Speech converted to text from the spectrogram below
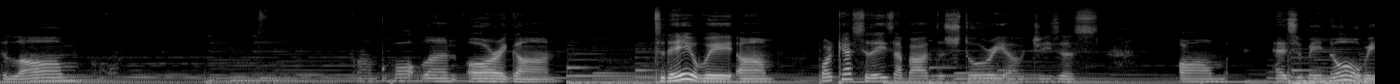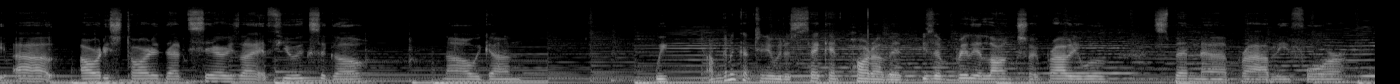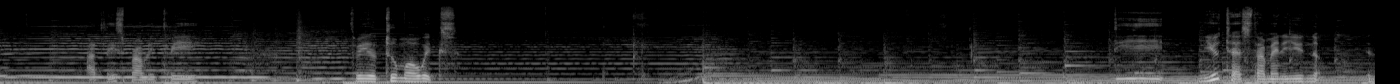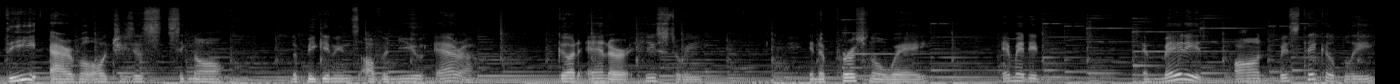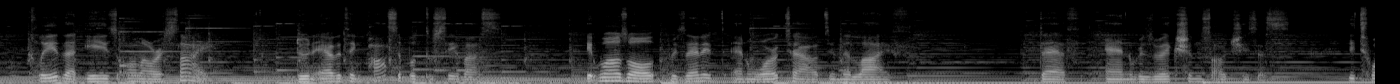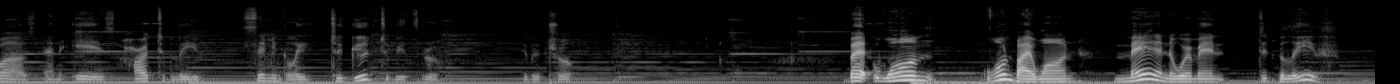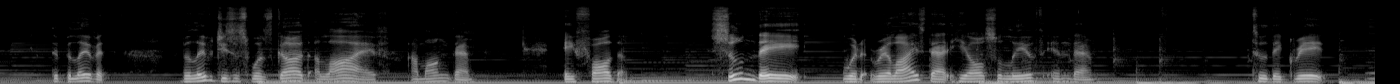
Delhomme from Portland, Oregon. Today we um podcast today is about the story of Jesus. Um as you may know, we uh already started that series like a few weeks ago. Now we can we I'm gonna continue with the second part of it. It's a really long story. Probably will spend uh, probably for at least probably three three or two more weeks the new testament you know the arrival of jesus signal the beginnings of a new era god entered history in a personal way and made it and made it unmistakably clear that he is on our side doing everything possible to save us. It was all presented and worked out in the life, death, and resurrections of Jesus. It was and is hard to believe, seemingly too good to be true. To be true. But one one by one, men and women did believe. Did believe it. Believe Jesus was God alive among them a father. Soon they would realize that he also lived in them. To their great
